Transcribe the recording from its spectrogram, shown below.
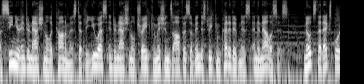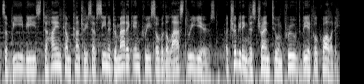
a senior international economist at the U.S. International Trade Commission's Office of Industry Competitiveness and Analysis, notes that exports of BEVs to high-income countries have seen a dramatic increase over the last three years, attributing this trend to improved vehicle quality.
